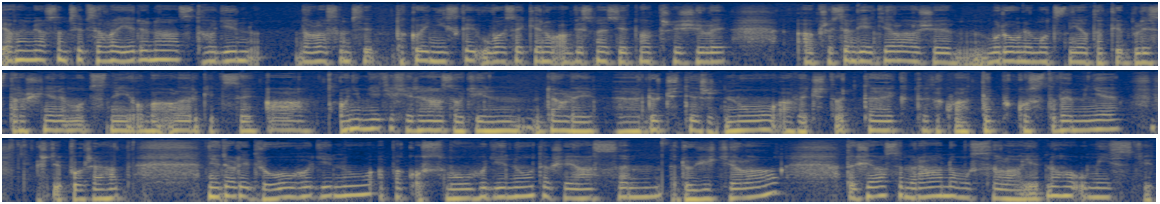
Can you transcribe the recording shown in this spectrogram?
Já vím, já jsem si vzala 11 hodin, dala jsem si takový nízký úvazek, jenom aby jsme s dětma přežili. A protože jsem věděla, že budou nemocní a taky byli strašně nemocní, oba alergici. A oni mě těch 11 hodin dali eh, do čtyř dnů a ve čtvrtek, to je taková trpkost ve mně, ještě pořád, mě dali druhou hodinu a pak osmou hodinu, takže já jsem dojížděla, takže já jsem ráno musela jednoho umístit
